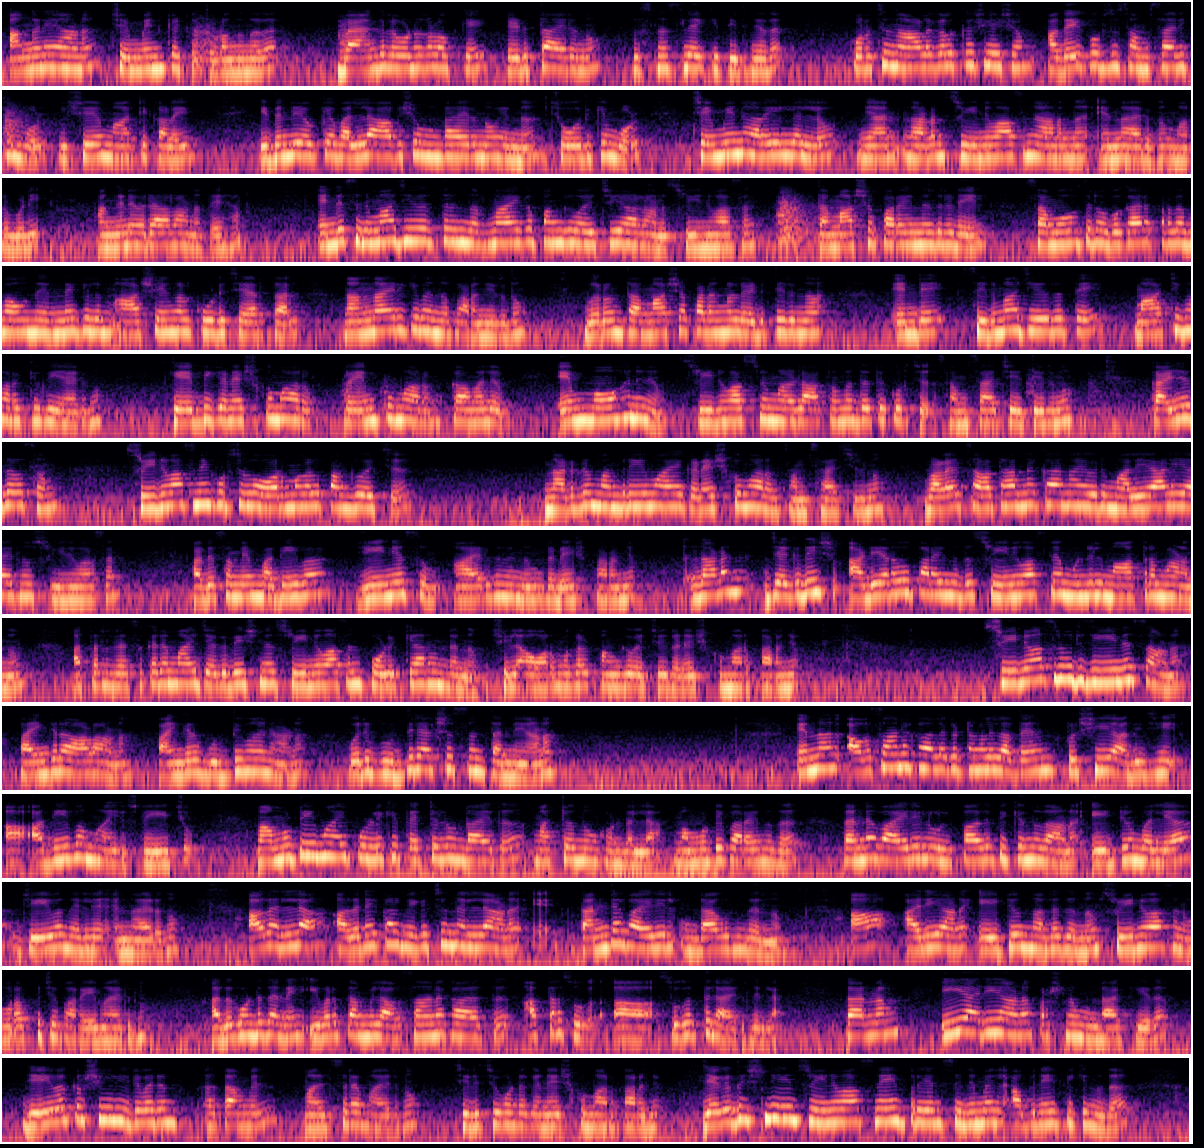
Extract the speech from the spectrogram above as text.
അങ്ങനെയാണ് ചെമ്മീൻ കെട്ട് തുടങ്ങുന്നത്. ബാങ്ക് ലോണുകളൊക്കെ എടുത്തായിരുന്നു ബിസിനസ്സിലേക്ക് തിരിഞ്ഞത്. കുറച്ച് നാളുകൾക്ക് ശേഷം അതേക്കുറിച്ച് സംസാരിക്കുമ്പോൾ വിഷയം മാറ്റിക്കളയും. ഇതിന്റെയൊക്കെ വല്ല ആവശ്യമുണ്ടായിരുന്നോ എന്ന് ചോദിക്കുമ്പോൾ ചെമ്മീൻ അറിയില്ലല്ലോ ഞാൻ നടൻ ശ്രീനിവാസനാണെന്ന് എന്നായിരുന്നു മറുപടി. അങ്ങനെ ഒരാളാണ് അദ്ദേഹം. എന്റെ സിനിമാ ജീവിതത്തിൽ നിർണായക പങ്ക് വഹിച്ചയാളാണ് ശ്രീനിവാസൻ. തമാശ പറയുന്നതിനിടയിൽ സമൂഹത്തിന് ഉപകാരപ്രദമാവുന്ന എന്തെങ്കിലും ആശയങ്ങൾ കൂടി ചേർത്താൽ നന്നായിരിക്കുമെന്ന് പറഞ്ഞിരുന്നു. വെറും തമാശ പടങ്ങൾ എടുത്തിരുന്ന എന്റെ സിനിമാ ജീവിതത്തെ മാറ്റിമറിക്കുകയായിരുന്നു. കെ ബി ഗണേഷ് കുമാറും പ്രേംകുമാറും കമലും എം മോഹനനും ശ്രീനിവാസനുമായുള്ള ആത്മബന്ധത്തെക്കുറിച്ച് സംസാരിച്ചെത്തിയിരുന്നു. കഴിഞ്ഞ ദിവസം ശ്രീനിവാസനെ കുറിച്ചുള്ള ഓർമ്മകൾ പങ്കുവച്ച് നടനും മന്ത്രിയുമായ ഗണേഷ് കുമാറും സംസാരിച്ചിരുന്നു. വളരെ സാധാരണക്കാരനായ ഒരു മലയാളിയായിരുന്നു ശ്രീനിവാസൻ. അതേസമയം അതീവ ജീനിയസും ആയിരുന്നുവെന്നും ഗണേഷ് പറഞ്ഞു. നടൻ ജഗദീഷ് അടിയറവ് പറയുന്നത് ശ്രീനിവാസിന്റെ മുന്നിൽ മാത്രമാണെന്നും അത്ര രസകരമായി ജഗദീഷിനെ ശ്രീനിവാസൻ പൊളിക്കാറുണ്ടെന്നും ചില ഓർമ്മകൾ പങ്കുവച്ച് ഗണേഷ് കുമാർ പറഞ്ഞു. ശ്രീനിവാസൻ ഒരു ജീനസ് ആണ് ഭയങ്കര ആളാണ് ഭയങ്കര ബുദ്ധിമാനാണ് ഒരു ബുദ്ധിരാക്ഷസൻ തന്നെയാണ്. എന്നാൽ അവസാന കാലഘട്ടങ്ങളിൽ അദ്ദേഹം കൃഷിയെ അതിജീ അതീവമായി സ്നേഹിച്ചു. മമ്മൂട്ടിയുമായി പുള്ളിക്ക് തെറ്റലുണ്ടായത് മറ്റൊന്നും കൊണ്ടല്ല. മമ്മൂട്ടി പറയുന്നത് തന്റെ വയലിൽ ഉൽപ്പാദിപ്പിക്കുന്നതാണ് ഏറ്റവും വലിയ ജൈവനെല്ല് എന്നായിരുന്നു. അതല്ല അതിനേക്കാൾ മികച്ച നെല്ലാണ് തന്റെ വയലിൽ ഉണ്ടാകുന്നതെന്നും ആ അരിയാണ് ഏറ്റവും നല്ലതെന്നും ശ്രീനിവാസൻ ഉറപ്പിച്ചു പറയുമായിരുന്നു. അതുകൊണ്ട് തന്നെ ഇവർ തമ്മിൽ അവസാന കാലത്ത് അത്ര സുഖ സുഖത്തിലായിരുന്നില്ല. കാരണം ഈ അരിയാണ് പ്രശ്നമുണ്ടാക്കിയത്. ജൈവകൃഷിയിൽ ഇരുവരും തമ്മിൽ മത്സരമായിരുന്നു. ചിരിച്ചുകൊണ്ട് ഗണേഷ് കുമാർ പറഞ്ഞു ജഗദീഷിനെയും ശ്രീനിവാസിനെയും പ്രിയൻ സിനിമയിൽ അഭിനയിപ്പിക്കുന്നത്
